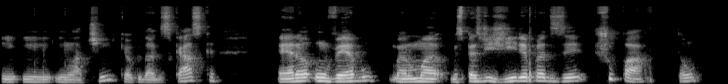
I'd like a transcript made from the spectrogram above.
em, em, em, latim, que é o que dá descasca, era um verbo, era uma, uma espécie de gíria para dizer chupar. Então,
